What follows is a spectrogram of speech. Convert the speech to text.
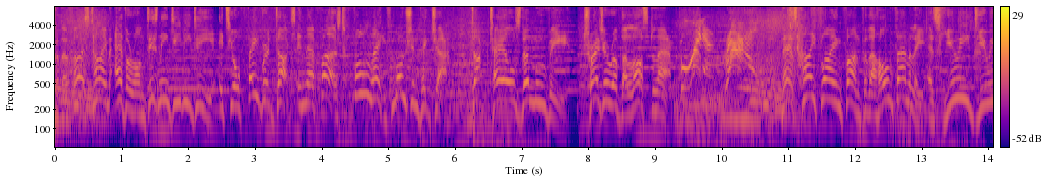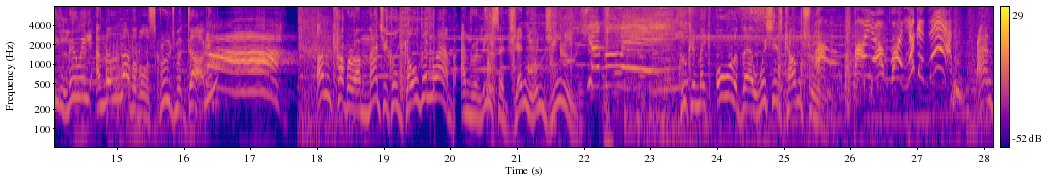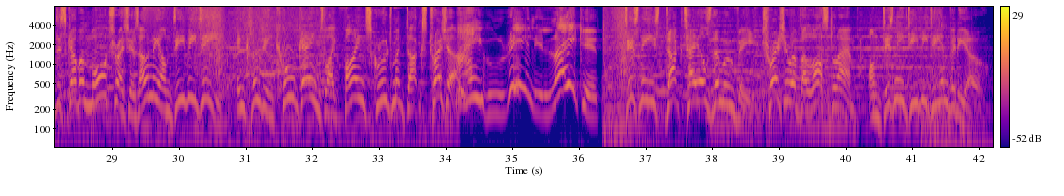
For the first time ever on Disney DVD, it's your favorite ducks in their first full-length motion picture. DuckTales the movie, Treasure of the Lost Lamp. What a ride! There's high-flying fun for the whole family as Huey, Dewey, Louie and the lovable Scrooge McDuck ah! uncover a magical golden lamp and release a genuine genie who can make all of their wishes come true. Boy, discover more treasures only on DVD, including cool games like Find Scrooge McDuck's Treasure. I really like it. Disney's DuckTales the Movie, Treasure of the Lost Lamp on Disney DVD and video.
